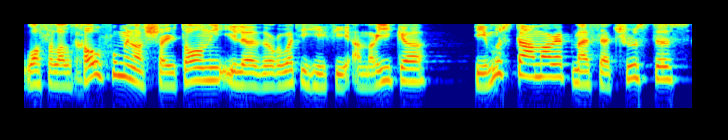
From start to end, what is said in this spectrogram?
وصل الخوف من الشيطان إلى ذروته في أمريكا في مستعمرة ماساتشوستس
